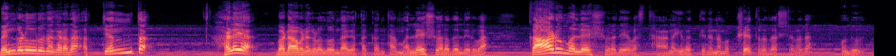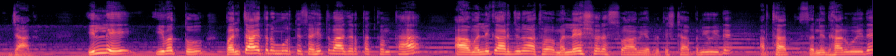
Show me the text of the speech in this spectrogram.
ಬೆಂಗಳೂರು ನಗರದ ಅತ್ಯಂತ ಹಳೆಯ ಬಡಾವಣೆಗಳಲ್ಲಿ ಒಂದಾಗಿರ್ತಕ್ಕಂಥ ಮಲ್ಲೇಶ್ವರದಲ್ಲಿರುವ ಕಾಡು ಮಲ್ಲೇಶ್ವರ ದೇವಸ್ಥಾನ ಇವತ್ತಿನ ನಮ್ಮ ಕ್ಷೇತ್ರ ದರ್ಶನದ ಒಂದು ಜಾಗ. ಇಲ್ಲಿ ಇವತ್ತು ಪಂಚಾಯತನ ಮೂರ್ತಿ ಸಹಿತವಾಗಿರ್ತಕ್ಕಂತಹ ಆ ಮಲ್ಲಿಕಾರ್ಜುನ ಅಥವಾ ಮಲ್ಲೇಶ್ವರ ಸ್ವಾಮಿಯ ಪ್ರತಿಷ್ಠಾಪನೆಯೂ ಇದೆ ಅರ್ಥಾತ್ ಸನ್ನಿಧಾನವೂ ಇದೆ.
